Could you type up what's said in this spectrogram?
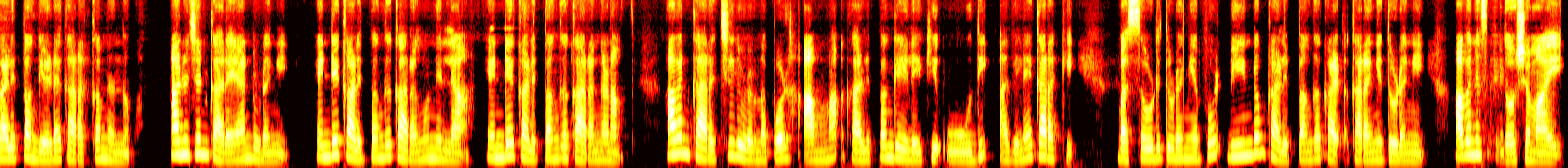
കളിപ്പങ്കയുടെ കറക്കം നിന്നു. അനുജൻ കരയാൻ തുടങ്ങി. എന്റെ കളിപ്പങ്ക കറങ്ങുന്നില്ല. എന്റെ കളിപ്പങ്ക കറങ്ങണം. അവൻ കരച്ചിൽ തുടർന്നപ്പോൾ അമ്മ കളിപ്പങ്കയിലേക്ക് ഊതി അതിനെ കറക്കി. ബസ് ഓടി തുടങ്ങിയപ്പോൾ വീണ്ടും കളിപ്പങ്ക കറങ്ങി തുടങ്ങി. അവന് സന്തോഷമായി.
